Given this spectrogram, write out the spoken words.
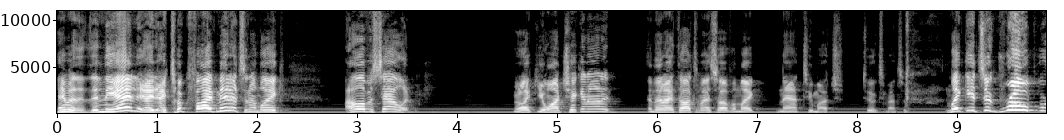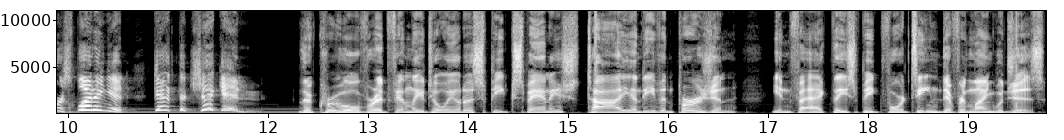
Yeah, but in the end, I, I took five minutes, and I'm like, I'll have a salad. They're like, you want chicken on it? And then I thought to myself, I'm like, nah, too much, too expensive. I'm like, it's a group. We're splitting it. Get the chicken. The crew over at Findlay Toyota speak Spanish, Thai, and even Persian. In fact, they speak 14 different languages.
